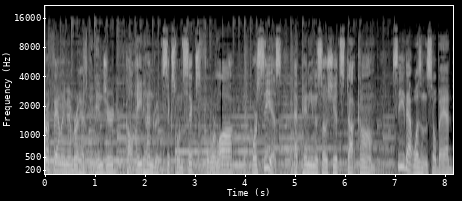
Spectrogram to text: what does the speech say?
Or a family member has been injured, call 800 616 4LAW or see us at penneyandassociates.com. See, that wasn't so bad.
